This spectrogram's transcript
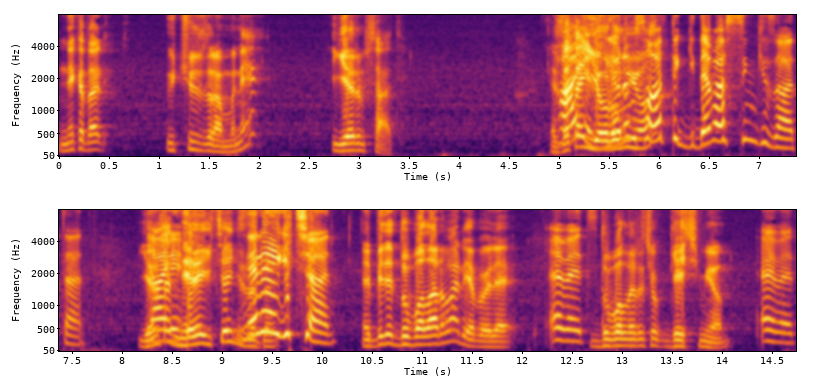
ne kadar 300 lira mı ne? Yarım saat. Ya zaten Hayır yoruluyor. yarım saatte gidemezsin ki zaten. Yarım saat Yani nereye gideceksin ki zaten? Nereye gideceksin? E bir de dubalar var ya böyle Evet, dubaları çok geçmiyorsun. evet.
